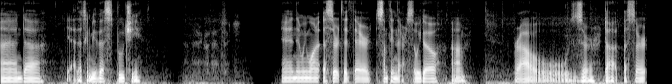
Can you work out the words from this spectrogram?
And uh, yeah, that's going to be Vespucci. And then we want to assert that there's something there. So we go um, browser dot assert.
